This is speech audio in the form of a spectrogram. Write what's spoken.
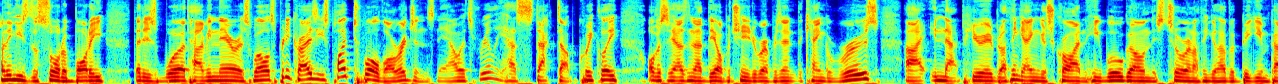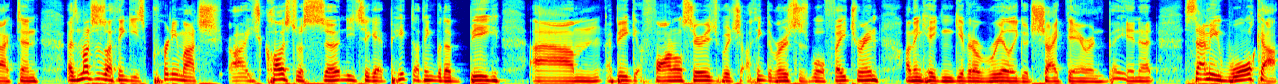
I think he's the sort of body that is worth having there as well. It's pretty crazy. He's played 12 origins now. It really has stacked up quickly. Obviously, hasn't had the opportunity to represent the Kangaroos uh, in that period, but I think Angus Crichton, he will go on this tour and I think he'll have a big impact. And as much as I think he's pretty much, uh, he's close to a certainty to get picked, I think with a big, um, a big final series, which I think the Roosters will feature in, I think he can give it a really good shake there and be in it. Sammy Walker,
